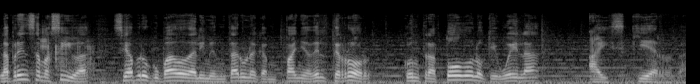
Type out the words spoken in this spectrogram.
la prensa masiva se ha preocupado de alimentar una campaña del terror contra todo lo que huela a izquierda.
